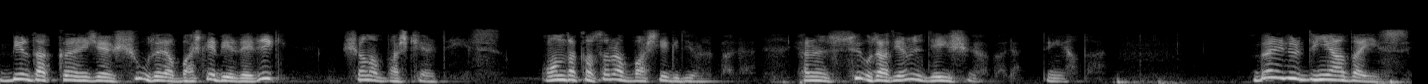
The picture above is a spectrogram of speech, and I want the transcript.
bir dakika önce şu uzayda başka bir dedik, şu an başka yerdeyiz. 10 dakika sonra başka gidiyoruz böyle. Yani uzak yerimiz değişiyor böyle dünyada. Böyle bir dünyadayız.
